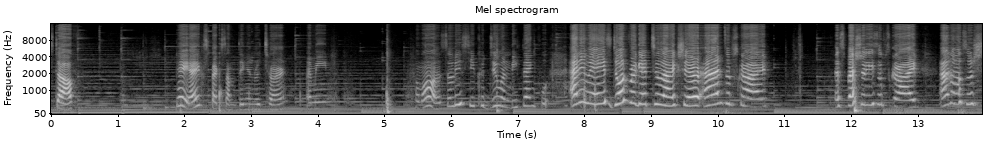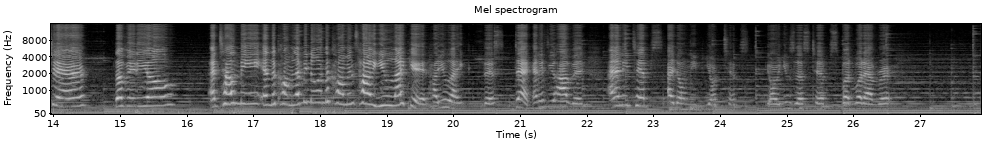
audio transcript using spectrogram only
stuff, hey, I expect something in return. I mean, come on, it's the least you could do and be thankful. Anyways, don't forget to like, share, and subscribe. Especially subscribe and also share the video and tell me in the com let me know in the comments how you like it how you like this deck and if you have it and any tips I don't need your tips your useless tips but whatever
